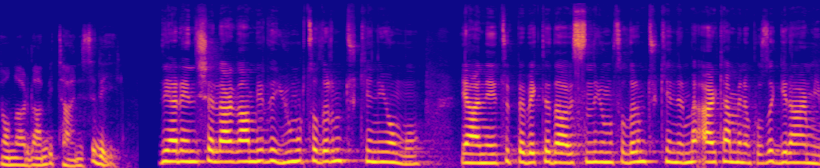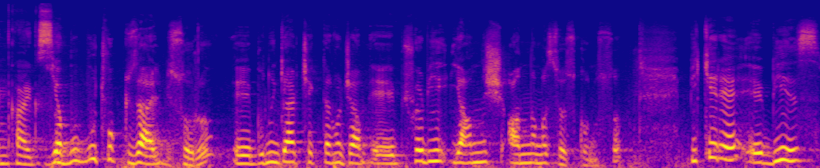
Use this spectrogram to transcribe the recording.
komplikasyonlardan bir tanesi değil. Diğer endişelerden biri de yumurtalarım tükeniyor mu? Yani tüp bebek tedavisinde yumurtalarım tükenir mi? Erken menopoza girer miyim kaygısı. Ya bu, bu çok güzel bir soru. Ee, bunun gerçekten hocam e, şöyle bir yanlış anlama söz konusu. Bir kere e, biz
